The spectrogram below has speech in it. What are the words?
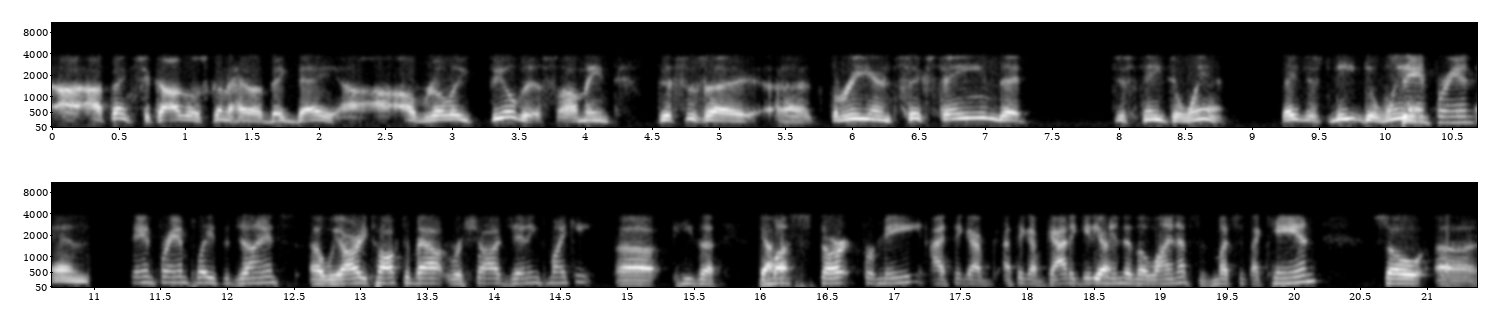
I, I think Chicago's going to have a big day. I, I really feel this. I mean, this is a, a three and sixteen that just need to win. They just need to win. San Fran and San Fran plays the Giants. Uh, we already talked about Rashad Jennings, Mikey. Uh, he's a yeah. must start for me. I think I've I think I've got to get him yeah. into the lineups as much as I can. So uh,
